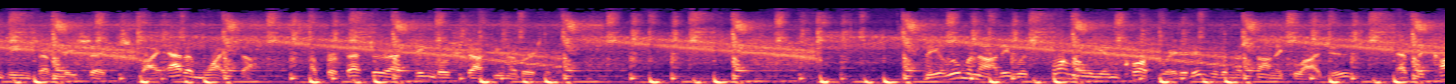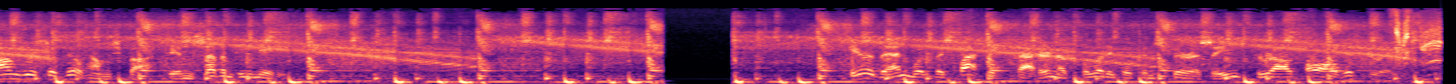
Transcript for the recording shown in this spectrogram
1st, 1776 by Adam Weishaupt, a professor at Ingolstadt University. The Illuminati was formally incorporated into the Masonic lodges at the Congress of Wilhelmsbad in 1780. Here then was the classic pattern of political conspiracy throughout all history.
